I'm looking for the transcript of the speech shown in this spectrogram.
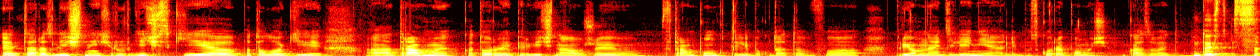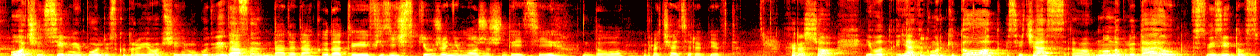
Это различные хирургические патологии, травмы, которые первично уже в травмпункт, либо куда-то в приемное отделение, либо скорая помощь указывает. Ну, то есть с очень сильной болью, с которой я вообще не могу двигаться? Да, да, да, да, когда ты физически уже не можешь дойти до врача-терапевта. Хорошо. И вот я как маркетолог сейчас э, ну, наблюдаю в связи там, с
